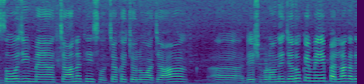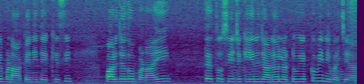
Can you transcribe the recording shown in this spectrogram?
ਸੋ ਜੀ ਮੈਂ ਅਚਾਨਕ ਹੀ ਸੋਚਿਆ ਕਿ ਚਲੋ ਅੱਜ ਆ ਡਿਸ਼ ਬਣਾਉਂਦੇ ਜਦੋਂ ਕਿ ਮੈਂ ਇਹ ਪਹਿਲਾਂ ਕਦੇ ਬਣਾ ਕੇ ਨਹੀਂ ਦੇਖੀ ਸੀ। ਪਰ ਜਦੋਂ ਬਣਾਈ ਤੇ ਤੁਸੀਂ ਯਕੀਨ ਜਾਣਿਓ, ਲੱਡੂ ਇੱਕ ਵੀ ਨਹੀਂ ਬਚਿਆ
